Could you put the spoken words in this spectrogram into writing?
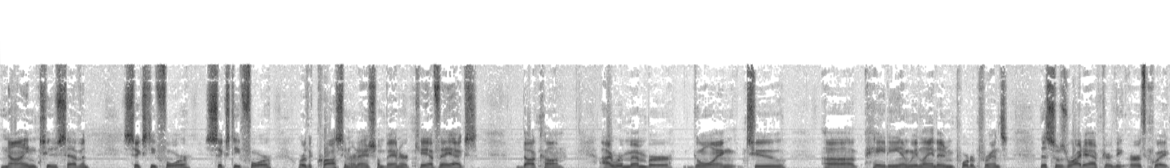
927 6464 or the Cross International banner, kfax.com. I remember going to uh, Haiti, and we landed in Port-au-Prince. This was right after the earthquake,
